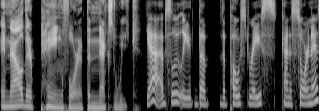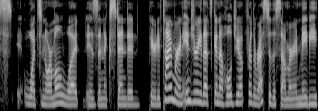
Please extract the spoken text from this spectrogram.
and now they're paying for it the next week. Yeah, absolutely. The the post race kind of soreness, eh, what's normal, what is an extended period of time or an injury that's going to hold you up for the rest of the summer and maybe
